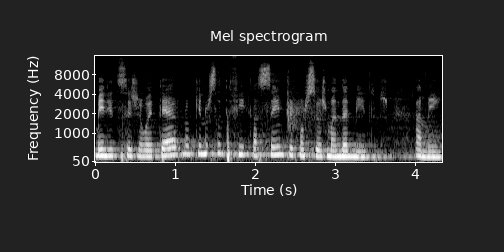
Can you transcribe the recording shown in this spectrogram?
Bendito seja o Eterno que nos santifica sempre com os seus mandamentos. Amém.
